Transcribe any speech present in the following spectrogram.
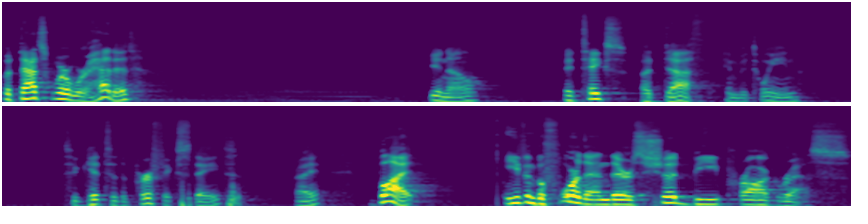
But that's where we're headed. You know, it takes a death in between to get to the perfect state, right? But even before then, there should be progress.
